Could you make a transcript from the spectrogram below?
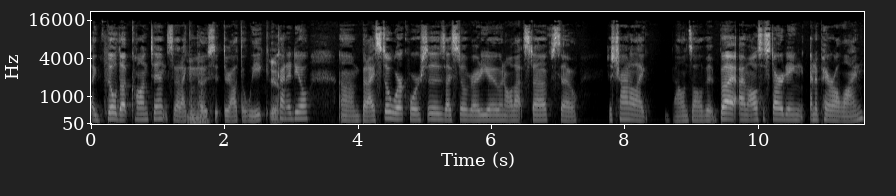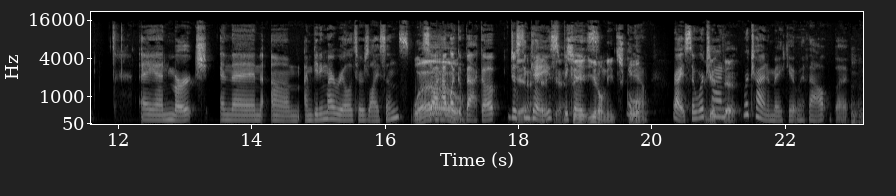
like build up content so that i can Mhm. post it throughout the week Yeah. kind of deal um, but i still work horses i still rodeo and all that stuff so just trying to like balance all of it but i'm also starting an apparel line and merch. And then um, I'm getting my realtor's license. So I have like a backup just in Yeah, heck case yeah. So because you, you don't need school. you know, right. So we're trying that. we're trying to make it without, but we'll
